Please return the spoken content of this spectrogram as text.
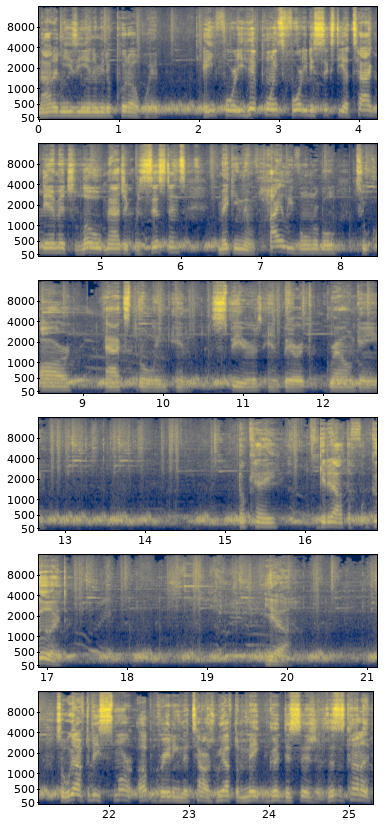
Not an easy enemy to put up with. 840 hit points, 40 to 60 attack damage, low magic resistance, making them highly vulnerable to our axe throwing and spears and barrack ground game. Okay, get it out the good. Yeah. So we're gonna have to be smart upgrading the towers. We have to make good decisions. This is kind of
